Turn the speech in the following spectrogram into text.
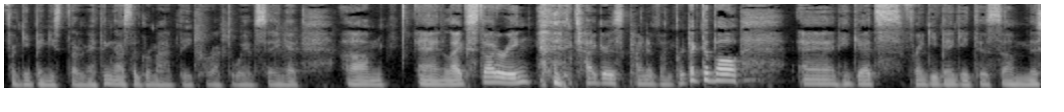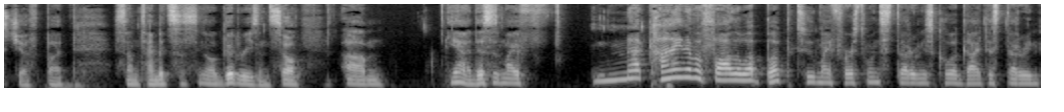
Franky Banky stuttering. I think that's the grammatically correct way of saying it. Um, and like stuttering, Tiger's kind of unpredictable and he gets Franky Banky to some mischief, but sometimes it's you know good reason. So, um, yeah, this is my f- not kind of a follow up book to my first one, Stuttering is Cool, a guide to stuttering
